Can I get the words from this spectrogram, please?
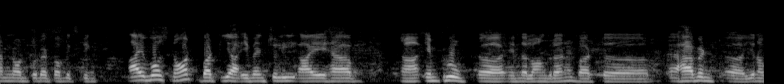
i'm not good at public speaking i was not but yeah eventually i have uh, improved uh, in the long run, but uh, I haven't, uh, you know,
